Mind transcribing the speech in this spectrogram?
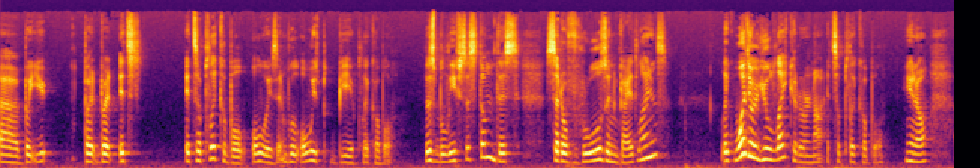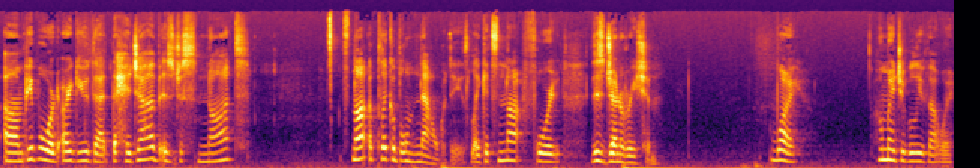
Uh, but you, but but it's it's applicable always, and will always be applicable. This belief system, this set of rules and guidelines, Like whether you like it or not, it's applicable. You know, um, people would argue that the hijab is just not. It's not applicable nowadays. Like it's not for this generation. Why? Who made you believe that way?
